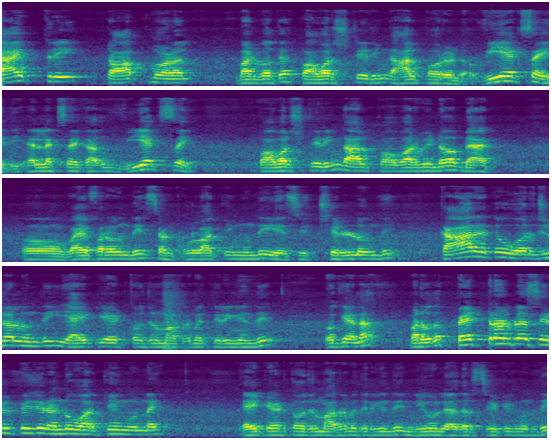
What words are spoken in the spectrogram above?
type three top model but పోతే power steering all power window VXI ఇది ఎల్ఎక్స్ఐ కాదు VXI power steering all power window back wiper ఉంది సెంట్రల్ లాకింగ్ ఉంది ఏసీ చిల్డ్ ఉంది. కార్ అయితే ఒరిజినల్ ఉంది ఎయిటీ ఎయిట్ థౌజండ్ మాత్రమే తిరిగింది. ఓకేనా బట్ పోతే పెట్రోల్ ప్లస్ ఎల్పిజి రెండు వర్కింగ్ ఉన్నాయి. ఎయిటీ ఎయిట్ థౌజండ్ మాత్రమే తిరిగింది. న్యూ లెదర్ సీటింగ్ ఉంది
